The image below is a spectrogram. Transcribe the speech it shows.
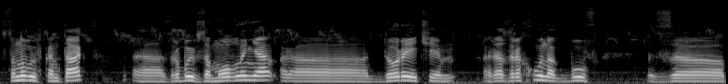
Встановив контакт, зробив замовлення. Е, До речі, розрахунок був з е,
